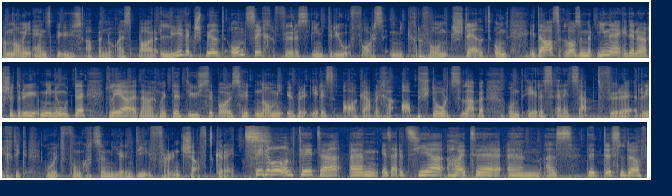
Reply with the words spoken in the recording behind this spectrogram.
Am Nami haben sie bei uns aber noch ein paar Lieder gespielt und sich für ein Interview vor das Mikrofon gestellt. Und in das lassen wir rein in den nächsten drei Minuten. Die Lea hat nämlich mit den Düsterboys heute Nami über ihr angebliches Absturzleben und ihr Rezept für eine richtig gut funktionierende Freundschaft geredet. Pedro und Peter, ähm, ihr seid jetzt hier heute ähm, als The Düsseldorf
